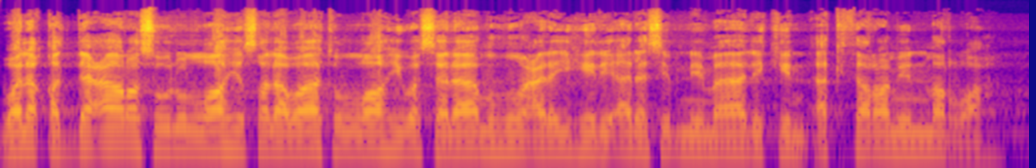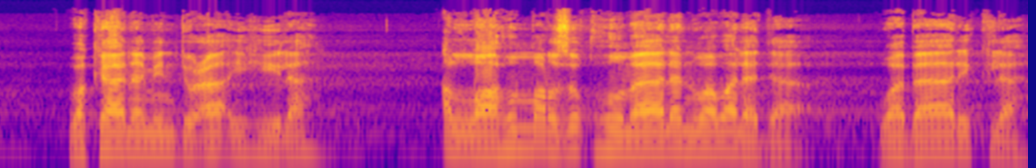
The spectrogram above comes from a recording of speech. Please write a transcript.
ولقد دعا رسول الله صلوات الله وسلامه عليه لأنس بن مالك أكثر من مرة وكان من دعائه له اللهم ارزقه مالا وولدا وبارك له.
